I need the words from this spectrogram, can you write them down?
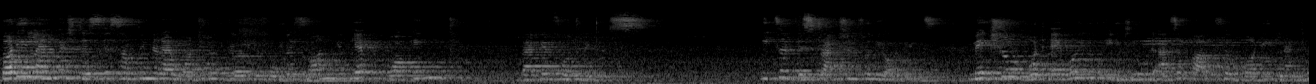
Body language, this is something that I wanted to really focus on. You kept walking back and forth like this. It's a distraction for the audience. Make sure whatever you include as a part of your body language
